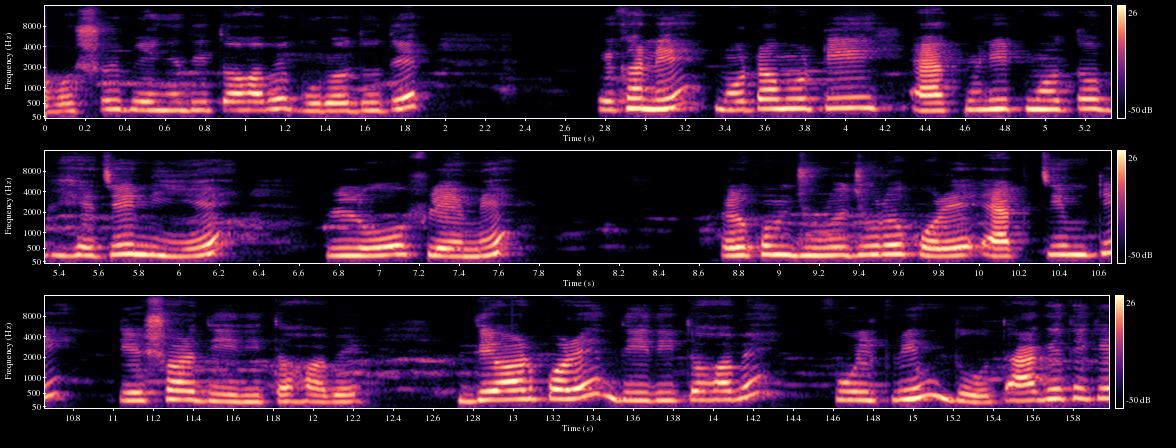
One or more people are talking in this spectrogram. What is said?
অবশ্যই ভেঙে দিতে হবে গুঁড়ো দুধের এখানে মোটামুটি এক মিনিট মতো ভেজে নিয়ে লো ফ্লেমে এরকম ঝুড়ো ঝুড়ো করে এক চিমটি কেশর দিয়ে দিতে হবে। দেওয়ার পরে দিয়ে দিতে হবে ফুল ক্রিম দুধ। আগে থেকে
